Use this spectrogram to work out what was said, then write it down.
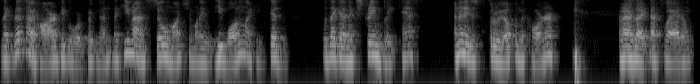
like, this is how hard people were putting in. Like, he ran so much. And when he, he won, like, he did, it was like an extreme bleep test. And then he just threw up in the corner. And I was like, that's why I don't,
